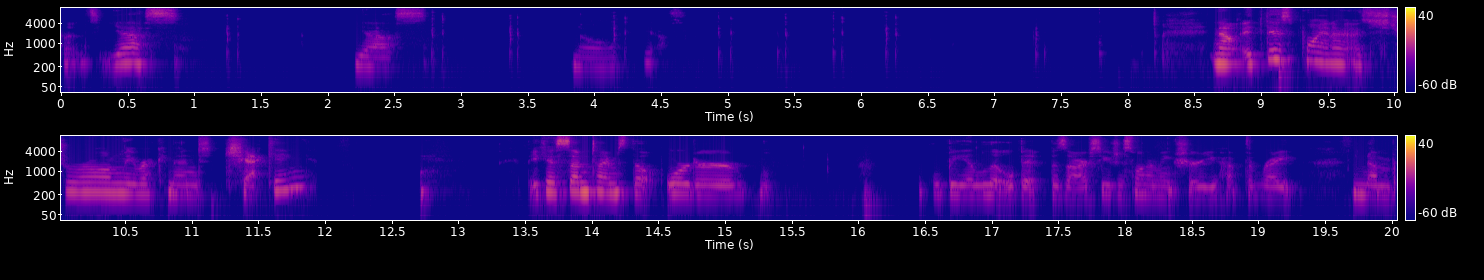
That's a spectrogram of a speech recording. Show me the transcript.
That's yes, yes, no, yes. Now, at this point, I strongly recommend checking because sometimes the order will be a little bit bizarre. So you just want to make sure you have the right number.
